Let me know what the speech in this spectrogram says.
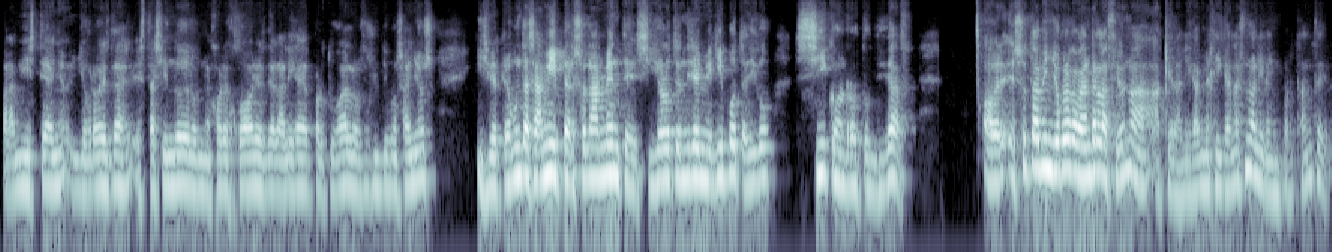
para mí este año yo creo que está, siendo de los mejores jugadores de la Liga de Portugal los dos últimos años. Y si me preguntas a mí personalmente si yo lo tendría en mi equipo, te digo sí con rotundidad. A ver, eso también yo creo que va en relación a, que la Liga Mexicana es una liga importante.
